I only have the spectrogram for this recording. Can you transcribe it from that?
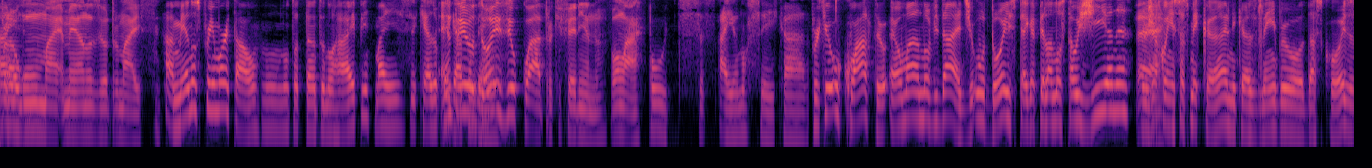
pra algum mai- menos e outro mais? Ah, menos pro Imortal. Não, não tô tanto no hype, mas quero pegar Entre o também. 2 e o 4, Keferino. Vamos lá. Putz, aí eu não sei, cara. Porque o 4 é uma novidade. O 2 pega pela nostalgia, né? É. Eu já conheço as mecânicas, lembro das coisas,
